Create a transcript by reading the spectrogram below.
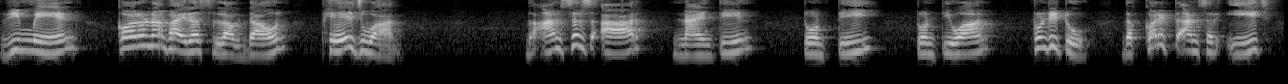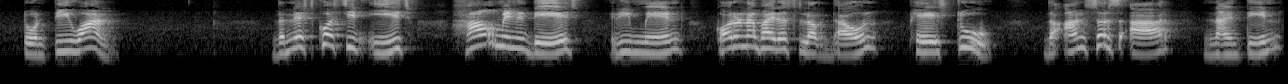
remained coronavirus lockdown phase 1? The answers are 19, 20, 21, 22. The correct answer is 21. The next question is How many days remained coronavirus lockdown phase 2? The answers are 19,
